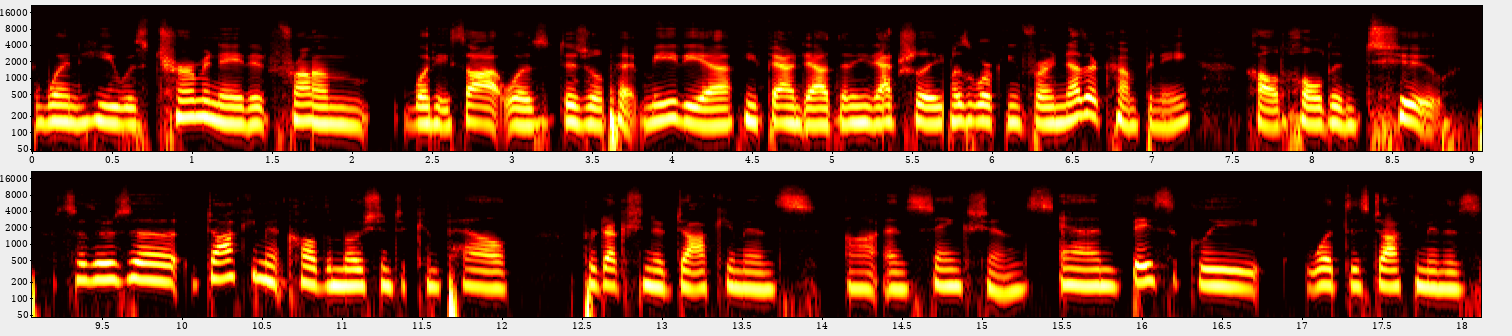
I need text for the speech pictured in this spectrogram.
When he was terminated from what he thought was Digital Pet Media, he found out that he actually was working for another company called Holden 2. So there's a document called the Motion to Compel Production of Documents uh, and Sanctions. And basically, what this document is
